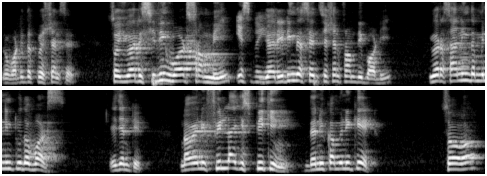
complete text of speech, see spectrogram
No, what is the question said? So you are receiving words from me. Yes, You are reading the sensation from the body. You are assigning the meaning to the words, isn't it? Now, when you feel like speaking, then you communicate. So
